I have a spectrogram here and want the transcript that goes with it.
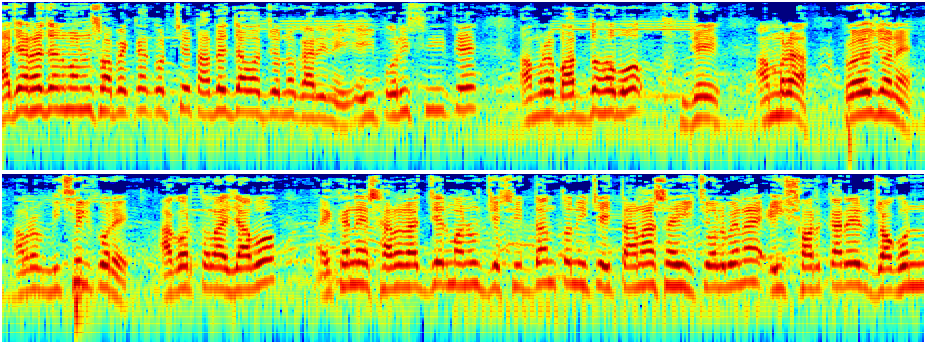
হাজার হাজার মানুষ অপেক্ষা করছে, তাদের যাওয়ার জন্য গাড়ি নেই। এই পরিস্থিতিতে আমরা বাধ্য হব যে আমরা প্রয়োজনে আমরা মিছিল করে আগরতলায় যাব। এখানে সারা রাজ্যের মানুষ যে সিদ্ধান্ত নিচ্ছে, এই তানাশাহি চলবে না। এই সরকারের জঘন্য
